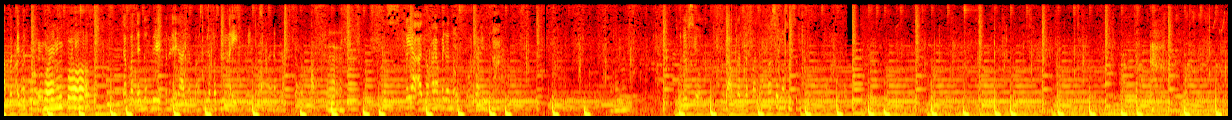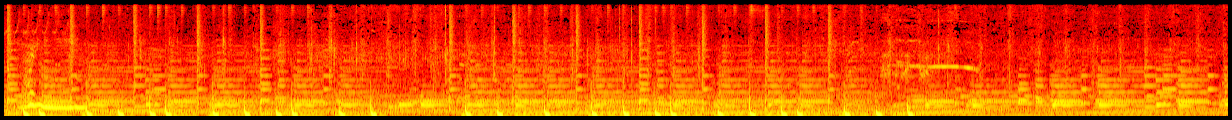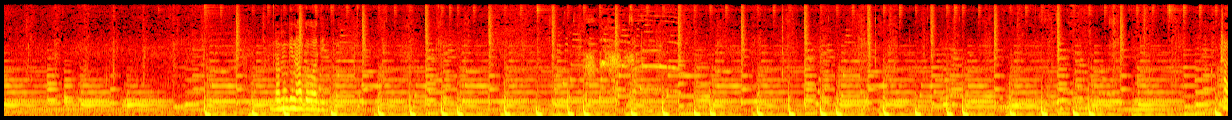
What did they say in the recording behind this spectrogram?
Dapat end of the year. Morning po. Dapat end of the year pa nila ilalabas. Nilabas nila na April kasi nga nag-lockdown. Mm. Tapos, kaya ano, kaya pinanood ko dahil doon. Tapos yun, wala, ang ganda pala. Kaso nung season Daming ginagawa dito. Ha,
